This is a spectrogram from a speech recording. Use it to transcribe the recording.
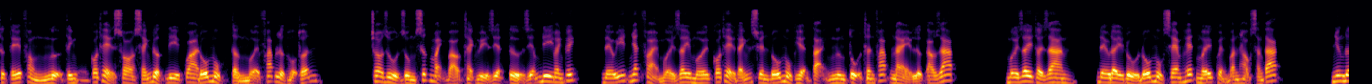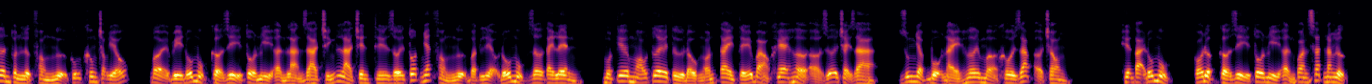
thực tế phòng ngự tính có thể so sánh được đi qua đỗ mục tầng mười pháp lực hậu thuẫn cho dù dùng sức mạnh bảo thạch hủy diệt tử diễm đi oanh kích, đều ít nhất phải mười giây mới có thể đánh xuyên đỗ mục hiện tại ngưng tụ thân pháp này lực áo giáp. Mười giây thời gian, đều đầy đủ đỗ mục xem hết mấy quyển văn học sáng tác. Nhưng đơn thuần lực phòng ngự cũng không trọng yếu, bởi vì đỗ mục cờ dị tổn nhị ẩn làn ra chính là trên thế giới tốt nhất phòng ngự vật liệu đỗ mục giơ tay lên, một tia máu tươi từ đầu ngón tay tế bào khe hở ở giữa chạy ra, dung nhập bộ này hơi mở khôi giáp ở trong. Hiện tại đỗ mục có được cờ dị tôn nhị ẩn quan sát năng lực,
